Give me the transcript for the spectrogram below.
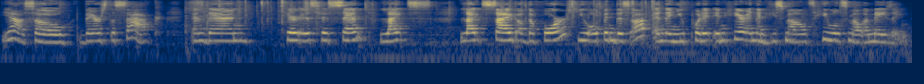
Yeah, so there's the sack. And then here is his scent, lights, light side of the force. You open this up and then you put it in here and then he smells, he will smell amazing.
